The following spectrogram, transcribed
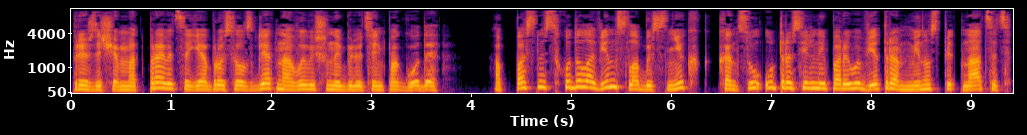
Прежде чем отправиться, я бросил взгляд на вывешенный бюллетень погоды. Опасность схода лавин, слабый снег, к концу утра сильные порывы ветра, минус 15.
